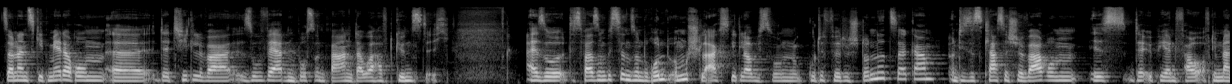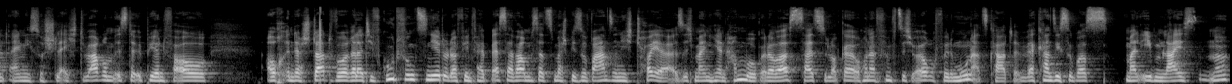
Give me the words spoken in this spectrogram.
sondern es geht mehr darum, äh, der Titel war, so werden Bus und Bahn dauerhaft günstig. Also das war so ein bisschen so ein Rundumschlag. Es geht, glaube ich, so eine gute Viertelstunde circa. Und dieses klassische, warum ist der ÖPNV auf dem Land eigentlich so schlecht? Warum ist der ÖPNV auch in der Stadt, wo er relativ gut funktioniert oder auf jeden Fall besser, warum ist er zum Beispiel so wahnsinnig teuer? Also ich meine, hier in Hamburg oder was, zahlst du locker 150 Euro für eine Monatskarte. Wer kann sich sowas mal eben leisten, ne?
